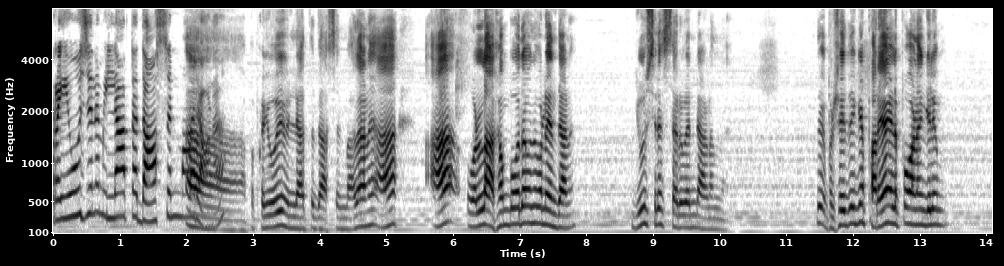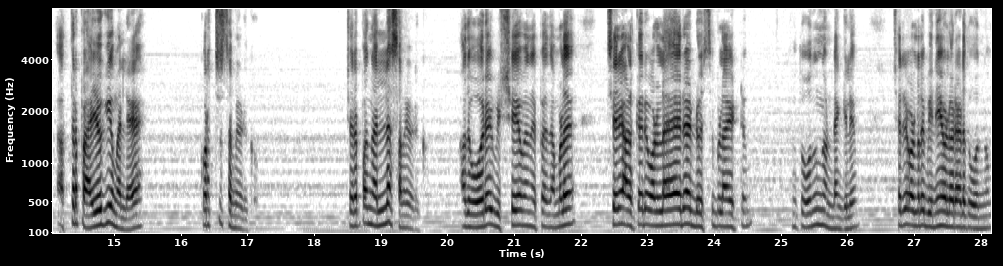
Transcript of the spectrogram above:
പ്രയോജനമില്ലാത്ത ദാസന്മാരാണ്. അപ്പൊ പ്രയോജനമില്ലാത്ത ദാസന്മാർ. അതാണ് ആ ആ ഉള്ള അഹംബോധം എന്ന് പറഞ്ഞാൽ എന്താണ്? യൂസ്ലെസ് സെർവന്റ് ആണെന്ന്. ഇത് പക്ഷേ ഇതിങ്ങനെ പറയാൻ എളുപ്പമാണെങ്കിലും അത്ര പ്രായോഗികമല്ലേ? കുറച്ച് സമയമെടുക്കും. ചിലപ്പോൾ നല്ല സമയമെടുക്കും. അത് ഓരോ വിഷയം ഇപ്പം നമ്മൾ ചില ആൾക്കാർ വളരെ ഡൊസിബിളായിട്ടും തോന്നുന്നുണ്ടെങ്കിലും ചിലർ വളരെ വിനയമുള്ളവരായിട്ട് തോന്നും.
